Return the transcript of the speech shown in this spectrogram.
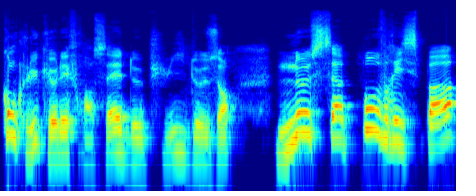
conclut que les Français, depuis deux ans, ne s'appauvrissent pas.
